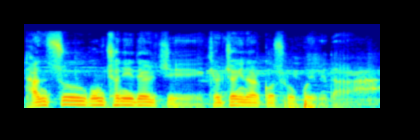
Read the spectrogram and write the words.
단수 공천이 될지 결정이 날 것으로 보입니다.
